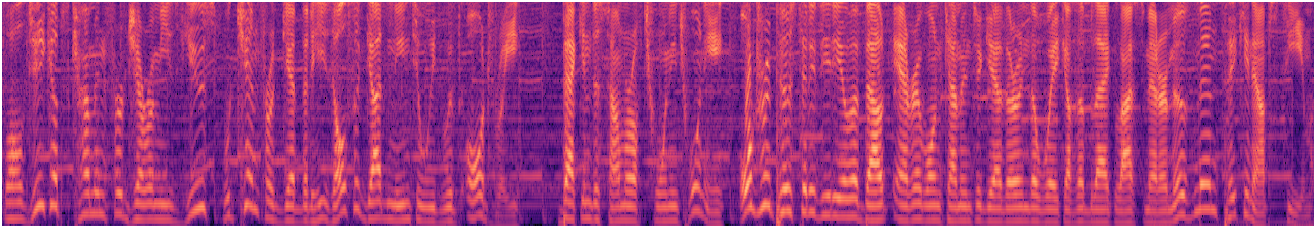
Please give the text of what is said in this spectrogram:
While Jacob's coming for Jeremy's views, we can't forget that he's also gotten into it with Audrey. Back in the summer of 2020, Audrey posted a video about everyone coming together in the wake of the Black Lives Matter movement picking up steam,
